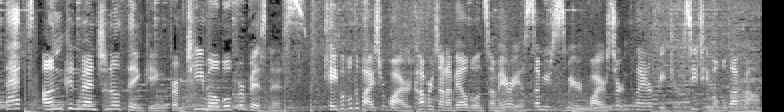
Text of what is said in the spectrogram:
That's unconventional thinking from T Mobile for Business. Capable device required. Coverage not available in some areas. Some uses may require certain plan or features. See T-Mobile.com.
